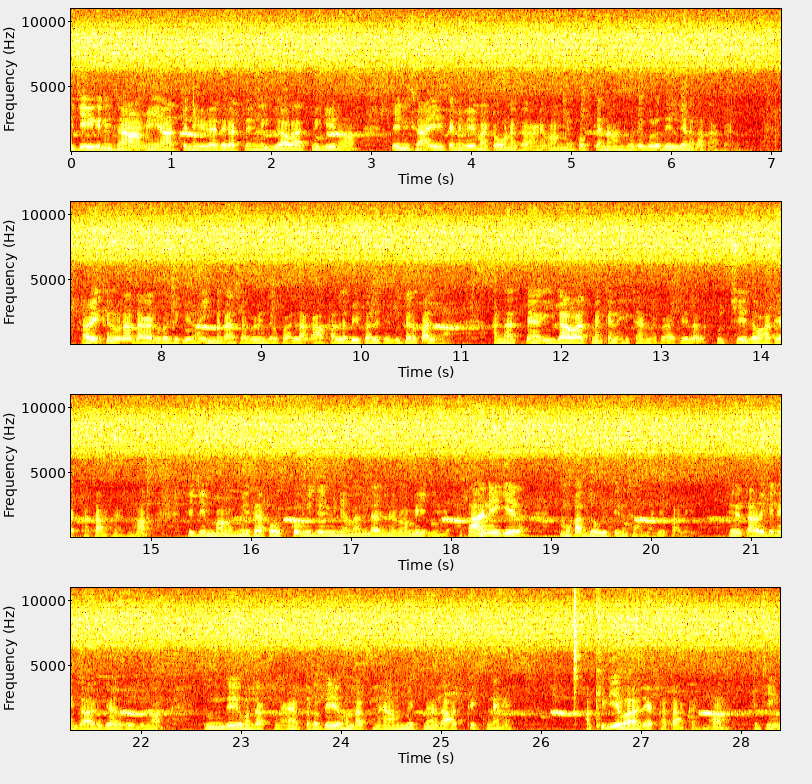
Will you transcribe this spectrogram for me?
ඉතින් ඒක නිසා මේ ආත්ම නෙවෙයි වැදගත් වෙන්නේ ඊගාව ආත්මය කියනවා. ඒ නිසා ඒක නෙවෙයි මට ඕන කරන්නේ මම මේ කොස් ගැන අහනකොට ඒගොල්ලෝ දෙල් ගැන කතා කරනවා. තව එක්කෙනෙකුට අදාකට පස්සේ කියනවා ඉන්නකන් සැප විඳපල්ලා කාපල්ල බීපල්ල ජොලි කරපල්ලා. අනත්ම ඊගාවාත්ම කරන හිතන්න එපා කියලා උච්ඡේද වාදයක් කතා කරනවා. ඉතින් මම මේ සැප ඔක්කොම විඳින මිනිහ මන් දන්නේ මම ඉන්නේ අසහනේ කියලා. මොකක්ද ඔගේ තියෙන සාමාන්‍ය ඵලෙ. මේ තව කෙනෙක් ගාඩි කියලා කියනවා තුන් දේ හොඳක් නෑ, කර දේ හොඳක් නෑ, අම්මෙක් නෑ, තාත්තෙක් නෑ. අකිරිය වාදයක් කතා කරනවා. ඉතින්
